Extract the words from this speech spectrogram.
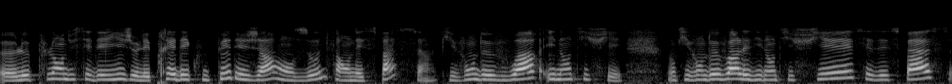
Euh, le plan du CDI, je l'ai prédécoupé déjà en zones, enfin en espaces, qu'ils vont devoir identifier. Donc ils vont devoir les identifier, ces espaces,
